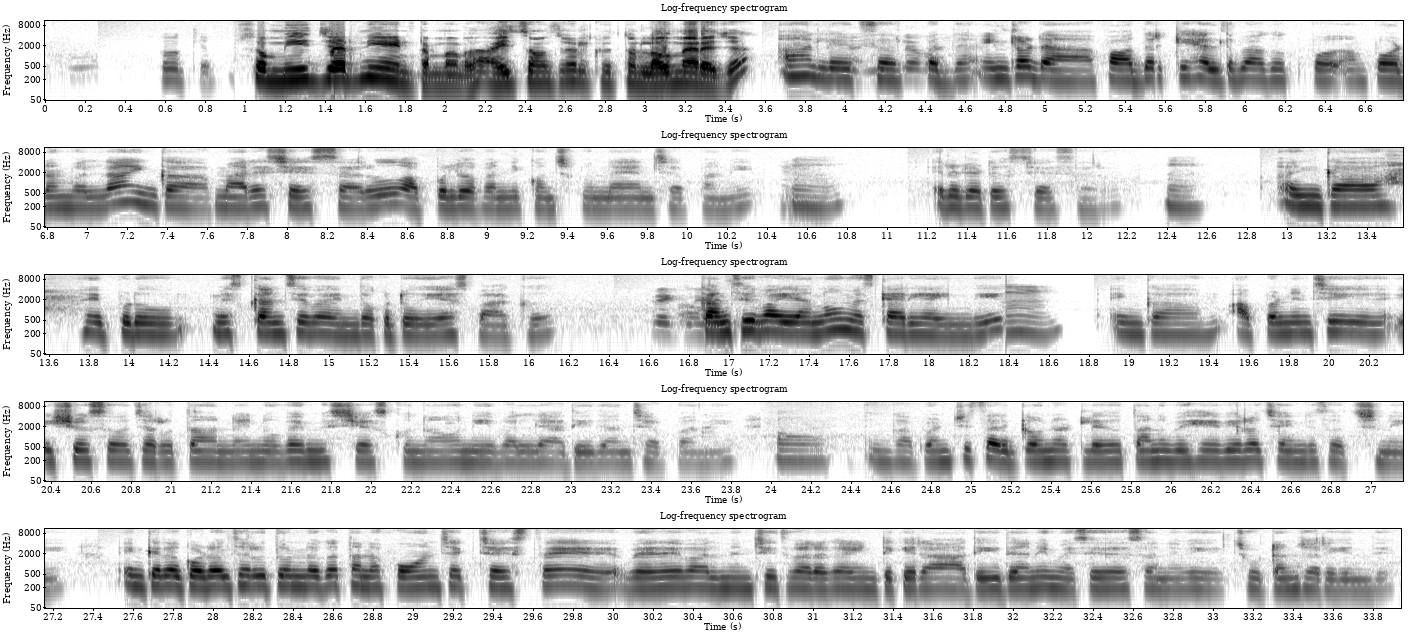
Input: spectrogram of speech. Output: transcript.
సో మీ జర్నీ ఏంటమ్మా? ఐదు సంవత్సరాల క్రితం లవ్ మ్యారేజా? ఆ, లేదు సార్. పెద్ద ఇంట్లో ఫాదర్కి హెల్త్ బాగోకపోవడం వల్ల ఇంకా మ్యారేజ్ చేస్తారు. అప్పులు అవన్నీ కొంచెం ఉన్నాయని చెప్పని రిలేటివ్స్ చేశారు. Hmm. ఇంకా ఇప్పుడు మిస్కన్సీవ్ అయింది ఒక టూ ఇయర్స్ బ్యాక్. కన్సీవ్ అయ్యాను మిస్క్యారీ అయింది. ఇంకా అప్పటి నుంచి ఇష్యూస్ జరుగుతూ ఉన్నాయి. నువ్వే మిస్ చేసుకున్నావు నీ వల్లే అది ఇది అని చెప్పని. ఇంకా అప్పటి నుంచి సరిగ్గా ఉండట్లేదు. తన బిహేవియర్లో చేంజెస్ వచ్చినాయి. ఇంకా గొడవలు జరుగుతుండగా తన ఫోన్ చెక్ చేస్తే వేరే వాళ్ళ నుంచి త్వరగా ఇంటికి రా అది ఇది అని మెసేజెస్ అనేవి చూడటం జరిగింది.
